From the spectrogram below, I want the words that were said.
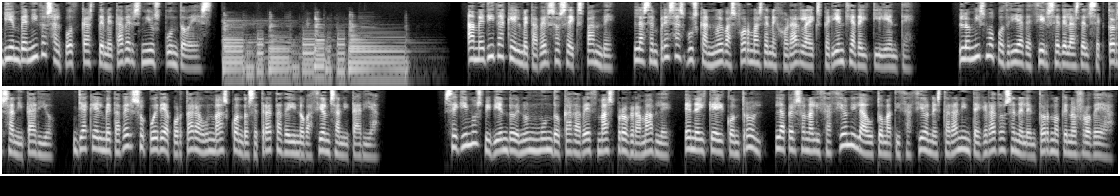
Bienvenidos al podcast de MetaverseNews.es. A medida que el metaverso se expande, las empresas buscan nuevas formas de mejorar la experiencia del cliente. Lo mismo podría decirse de las del sector sanitario, ya que el metaverso puede aportar aún más cuando se trata de innovación sanitaria. Seguimos viviendo en un mundo cada vez más programable, en el que el control, la personalización y la automatización estarán integrados en el entorno que nos rodea.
